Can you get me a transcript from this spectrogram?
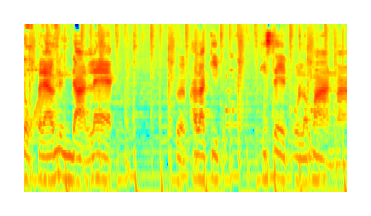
จบไปแล้วหนึ่งด่านแรก เกิดภารกิจพิเศษโอลมานมา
